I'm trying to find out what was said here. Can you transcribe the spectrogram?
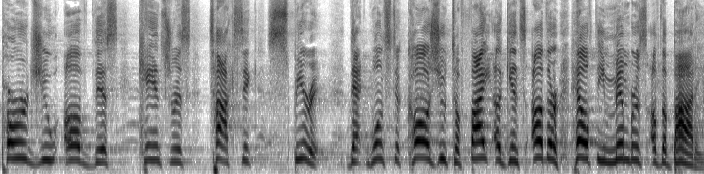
purge you of this cancerous, toxic spirit that wants to cause you to fight against other healthy members of the body.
